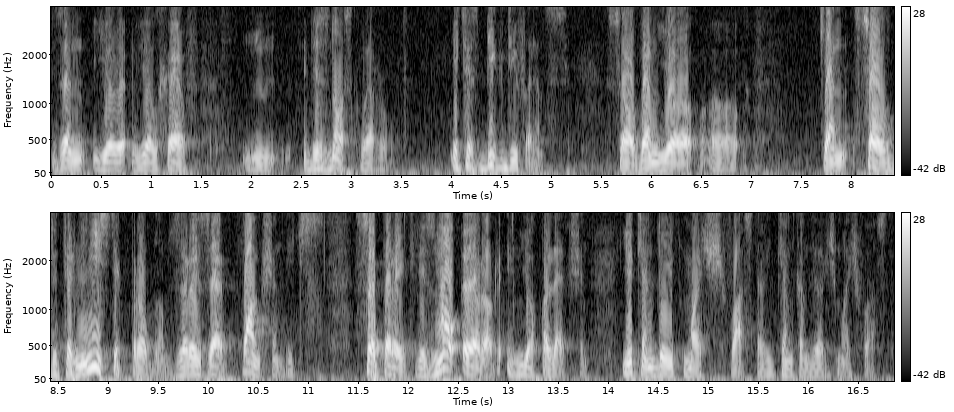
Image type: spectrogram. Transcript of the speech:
then you will have mm, with no square root. It is big difference. So when you uh, can solve deterministic problems, there is a function which separates with no error in your collection. You can do it much faster. You can converge much faster.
